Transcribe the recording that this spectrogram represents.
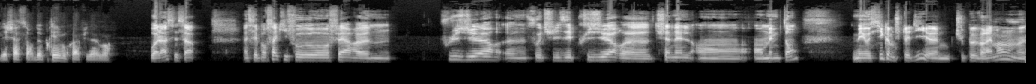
des chasseurs de primes, quoi, finalement. Voilà, c'est ça. C'est pour ça qu'il faut faire euh, plusieurs, euh, faut utiliser plusieurs euh, channels en, en, même temps. Mais aussi, comme je te dis, tu peux vraiment.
